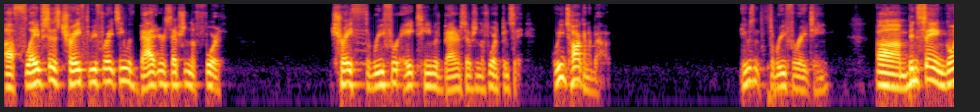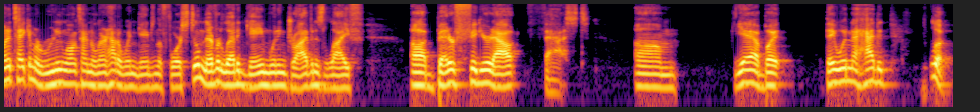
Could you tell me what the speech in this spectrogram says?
Uh, Flav says Trey three for 18 with bad interception in the fourth. Trey three for 18 with bad interception in the fourth. Been say, what are you talking about? He wasn't three for 18. Um, been saying going to take him a really long time to learn how to win games in the fourth. Still never led a game winning drive in his life. Uh, better figure it out fast. Um, yeah, but they wouldn't have had to look.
